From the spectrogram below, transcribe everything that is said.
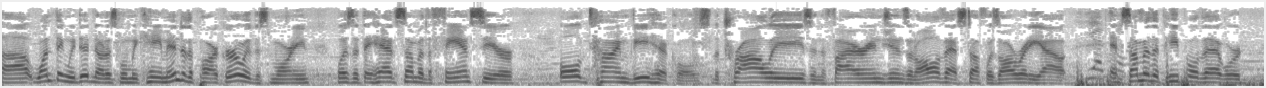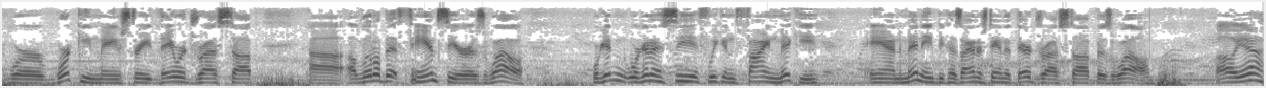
Uh, one thing we did notice when we came into the park early this morning was that they had some of the fancier old time vehicles, the trolleys and the fire engines and all of that stuff was already out. Yeah, and some of the people that were were working Main Street, they were dressed up uh, a little bit fancier as well. We're getting we're going to see if we can find Mickey and Minnie because I understand that they're dressed up as well. Oh yeah,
